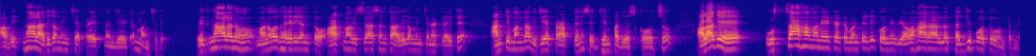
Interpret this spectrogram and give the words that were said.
ఆ విఘ్నాలు అధిగమించే ప్రయత్నం చేయటం మంచిది. విఘ్నాలను మనోధైర్యంతో ఆత్మవిశ్వాసంతో అధిగమించినట్లయితే అంతిమంగా విజయప్రాప్తిని సిద్ధింపజేసుకోవచ్చు. అలాగే ఉత్సాహం అనేటటువంటిది కొన్ని వ్యవహారాల్లో తగ్గిపోతూ ఉంటుంది.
